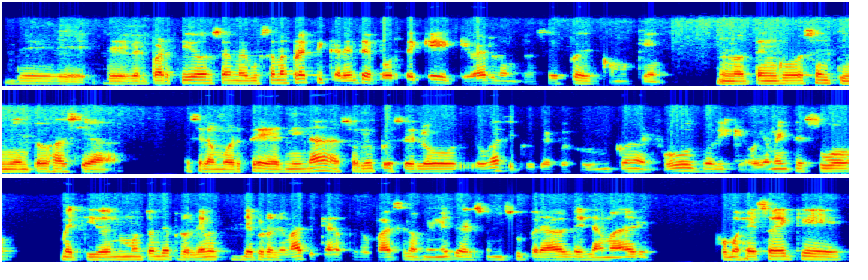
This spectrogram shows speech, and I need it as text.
de, de ver partidos, o sea, me gusta más practicar el deporte que, que verlo, entonces, pues, como que no tengo sentimientos hacia, hacia la muerte de él ni nada, solo pues es lo, lo básico, que pues fue un icono del fútbol y que obviamente estuvo metido en un montón de, problemas de problemáticas, pero parece los memes de él son insuperables, la madre. ¿Cómo es eso de que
